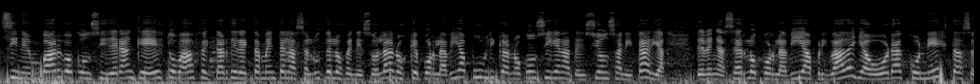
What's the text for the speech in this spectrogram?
sin embargo, consideran que esto va a afectar directamente la salud de los venezolanos que por la vía pública no consiguen atención sanitaria. Deben hacerlo por la vía privada y ahora con estos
